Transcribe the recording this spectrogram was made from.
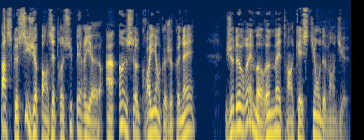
parce que si je pense être supérieur à un seul croyant que je connais, je devrais me remettre en question devant Dieu.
